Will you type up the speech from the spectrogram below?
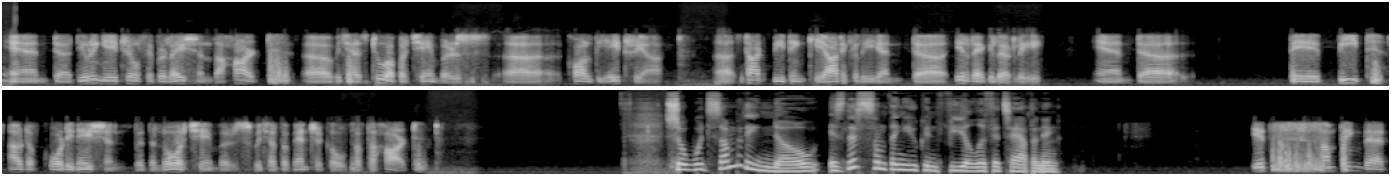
And uh, during atrial fibrillation, the heart, uh, which has two upper chambers uh, called the atria, uh, start beating chaotically and uh, irregularly. And they beat out of coordination with the lower chambers, which are the ventricles of the heart. So, would somebody know? Is this something you can feel if it's happening? It's something that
